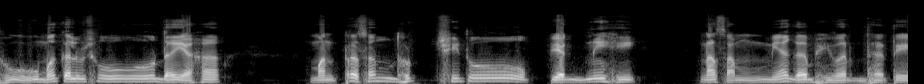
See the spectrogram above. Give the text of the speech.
धूमकलुषोदयः मन्त्रसन्धुक्षितोऽप्यग्निः न सम्यगभिवर्धते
